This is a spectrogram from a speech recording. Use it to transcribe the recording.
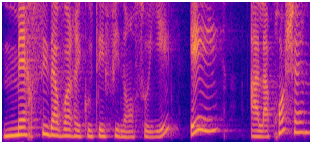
Merci d'avoir écouté Finançoyer et à la prochaine.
